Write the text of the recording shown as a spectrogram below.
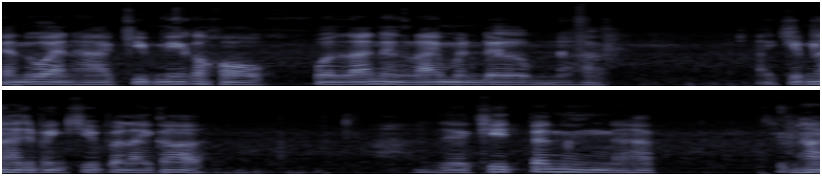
กันด้วยนะครับ คลิปนี้ก็ขอคนละหนึ่งไลค์เหมือนเดิมนะครับ คลิปหน้าจะเป็นคลิปอะไรก็ เดี๋ยวคิดแป๊บนึงนะครับคลิปหน้า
